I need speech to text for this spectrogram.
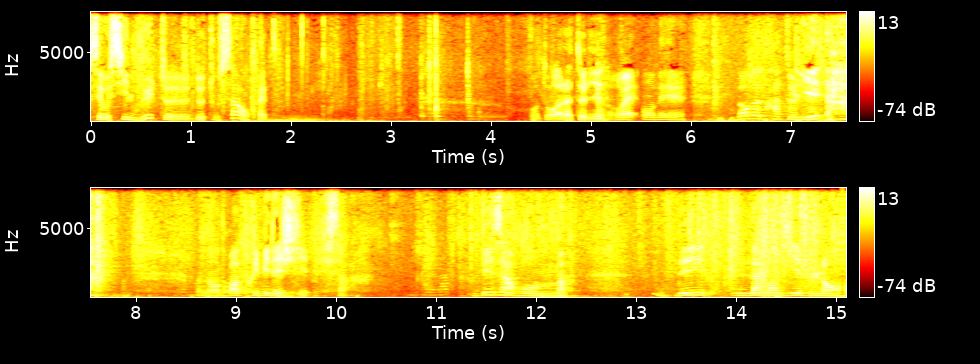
c'est aussi le but de tout ça en fait. Retour à l'atelier. Ouais, on est dans notre atelier. Un endroit privilégié, ça. Des arômes, des l'amandier blanc,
